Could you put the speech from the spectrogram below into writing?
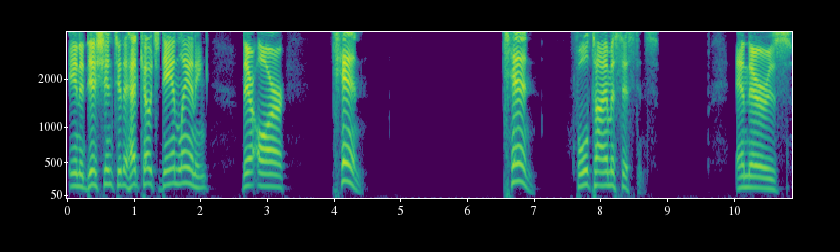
in addition to the head coach Dan Lanning, there are 10 10 full-time assistants. And there's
